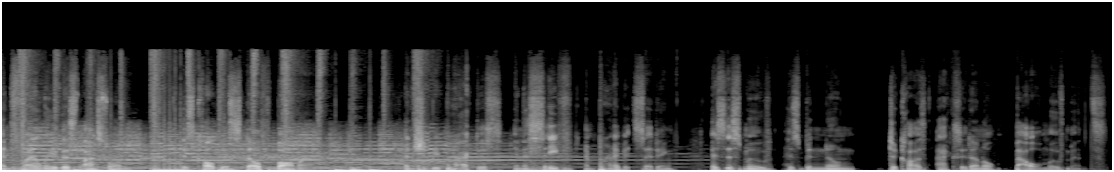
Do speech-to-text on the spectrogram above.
And finally, this last one is called the Stealth Bomber and should be practiced in a safe and private setting, as this move has been known to cause accidental bowel movements.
